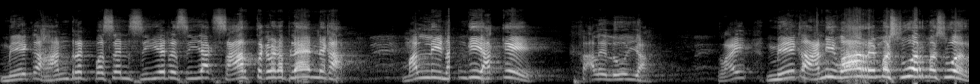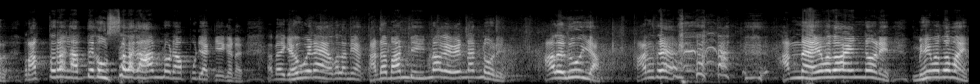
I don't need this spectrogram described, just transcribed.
මේක 100% 100ට 100ක් සාර්ථක වෙන ප්ලෑන් එකක්. මල්ලි නංගි අක්කේ. හලෙලූයා. රයිට් මේක අනිවාර්යෙන්ම ෂුවර්ම ෂුවර්. රත්තරන් අත් දෙක උස්සලා ගහන්න ඕනේ අප්පුඩියක් ඒකට. හැබැයි ගැහුවේ නෑ. ඔයගලන් නිකන් කඩමණ්ඩේ ඉන්නවා වගේ වෙන්නන්න ඕනේ. හලෙලූයා. හරිද? අන්න එහෙම තමයි ඉන්න ඕනේ. මෙහෙම තමයි.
